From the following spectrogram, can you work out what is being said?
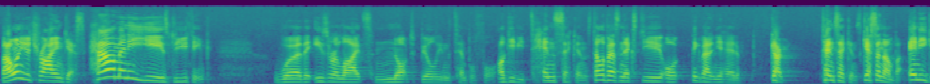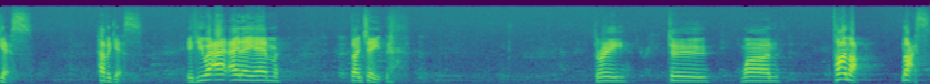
But I want you to try and guess. How many years do you think were the Israelites not building the temple for? I'll give you 10 seconds. Tell the person next to you or think about it in your head. Go. 10 seconds. Guess a number. Any guess. Have a guess. If you were at 8 a.m., don't cheat. Three, two, one. Time up. Nice.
